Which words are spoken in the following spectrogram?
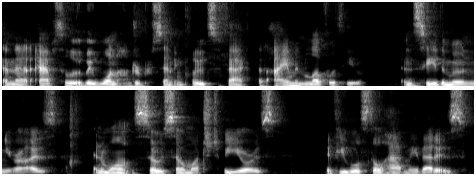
and that absolutely 100% includes the fact that I am in love with you and see the moon in your eyes and want so, so much to be yours, if you will still have me, that is.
